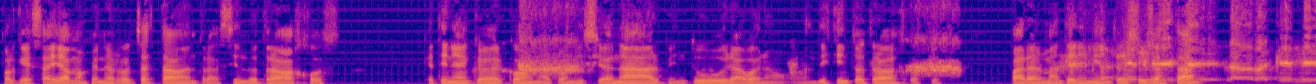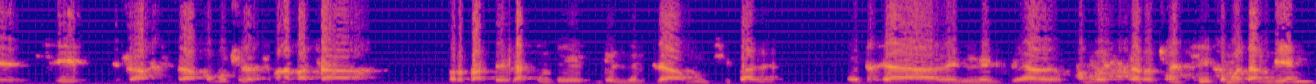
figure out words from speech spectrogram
Porque sabíamos que en el Rocha estaban tra- haciendo trabajos que tenían que ver con acondicionar, pintura, bueno, distintos trabajos que- para el mantenimiento. ¿Eso ya está? eh, La verdad que le- sí, se trabajó, mucho la semana pasada por parte de la gente del empleado municipal, o sea, del empleado de Juan Bautista Rocha en sí, como también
